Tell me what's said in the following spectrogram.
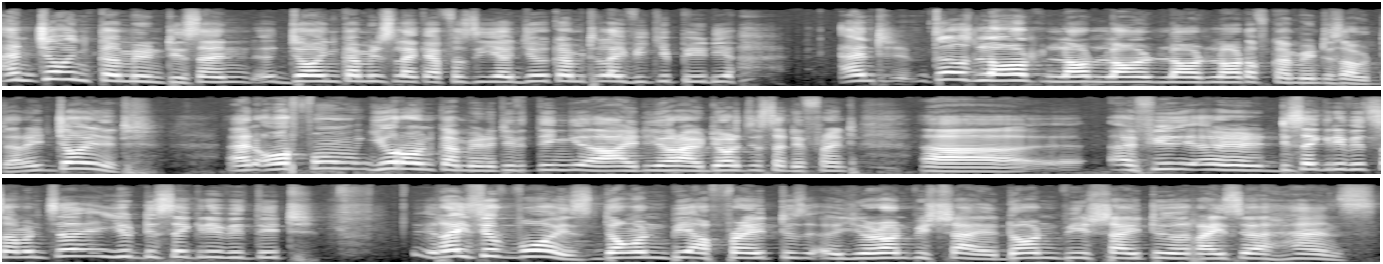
and join communities and join communities like FSC and join communities like Wikipedia and there's lot lot lot lot lot of communities out there right? join it and or form your own community. If you think uh, your ideologies are different, uh, if you uh, disagree with someone, you disagree with it. Raise your voice. Don't be afraid to. Uh, you don't be shy. Don't be shy to raise your hands.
